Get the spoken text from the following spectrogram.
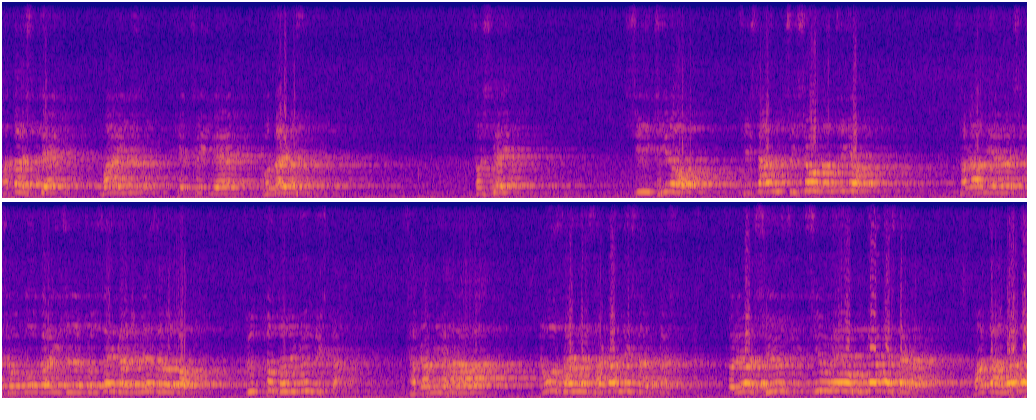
果たしてまいる決意でございますそして地域の地産地消の事業相模原市商工会議所の調整会の皆様とずっと取り組んできた相模原は養蚕が盛んでした昔それは終焉を迎えましたがまだまだ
